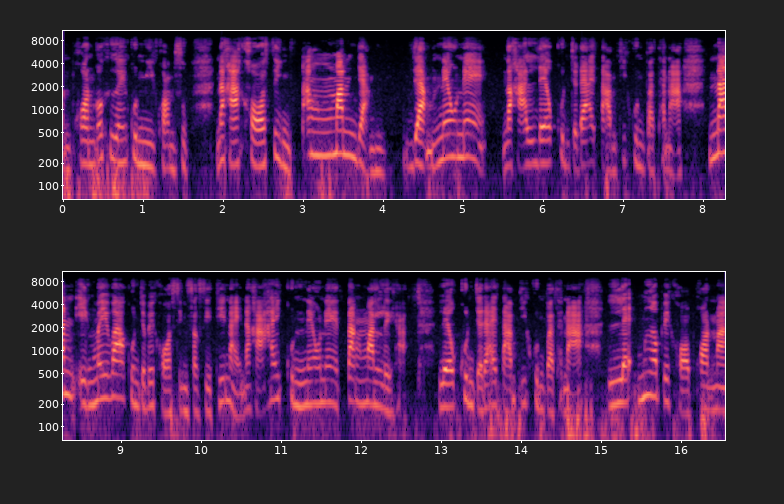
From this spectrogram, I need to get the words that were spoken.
รพรก็คือให้คุณมีความสุขนะคะ ขอสิ่งตั้งมั่นอย่างอย่างแน่วแน่ นะคะ แล้วคุณจะได้ตามที่คุณปรารถนา นั่นเองไม่ว่าคุณจะไปขอสิ่งศักดิ์สิทธิ์ที่ไหนนะคะ ให้คุณแน่วแน่ตั้งมั่นเลยค่ะ แล้วคุณจะได้ตามที่คุณปรารถนา และเมื่อไปขอพรมา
